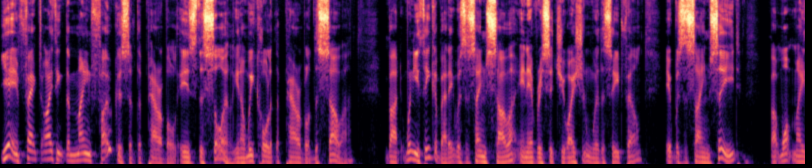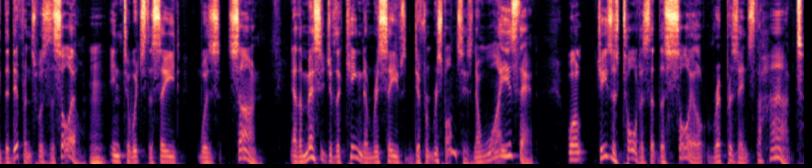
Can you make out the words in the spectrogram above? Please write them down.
Yeah, in fact, I think the main focus of the parable is the soil. You know, we call it the parable of the sower. But when you think about it, it was the same sower in every situation where the seed fell. It was the same seed, but what made the difference was the soil mm. into which the seed was sown. Now, the message of the kingdom receives different responses. Now, why is that? Well, Jesus taught us that the soil represents the heart.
